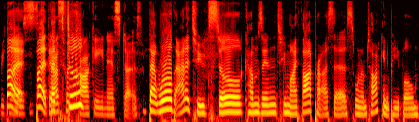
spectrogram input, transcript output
Because but that's that's what cockiness does. that world attitude still comes into my thought process when I'm talking to people.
